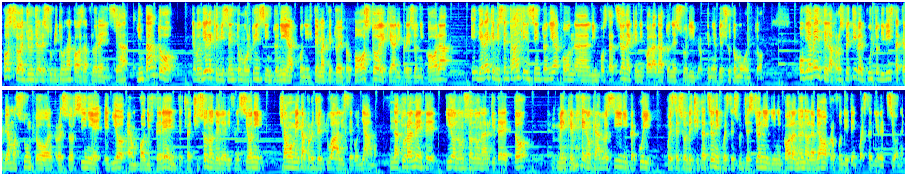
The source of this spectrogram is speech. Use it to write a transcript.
Posso aggiungere subito una cosa, Florenzia? Intanto devo dire che mi sento molto in sintonia con il tema che tu hai proposto e che ha ripreso Nicola e direi che mi sento anche in sintonia con eh, l'impostazione che Nicola ha dato nel suo libro, che mi è piaciuto molto. Ovviamente la prospettiva e il punto di vista che abbiamo assunto il professor Sini ed io è un po' differente, cioè ci sono delle riflessioni, diciamo, metaprogettuali se vogliamo. Naturalmente io non sono un architetto, men che meno Carlo Sini, per cui queste sollecitazioni, queste suggestioni di Nicola noi non le abbiamo approfondite in questa direzione.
